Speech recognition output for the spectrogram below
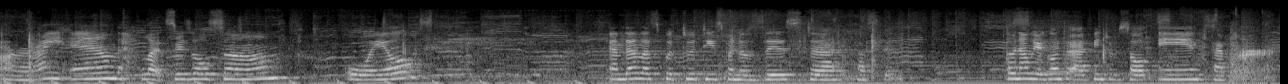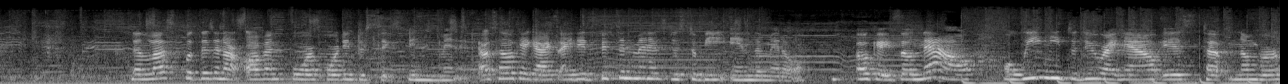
Alright, and let's drizzle some oil. And then let's put 2 teaspoons of this uh, Tuscan. So now we are going to add pinch of salt and pepper. Then let's put this in our oven for 14 to 16 minutes. So okay guys, I did 15 minutes just to be in the middle. Okay, so now what we need to do right now is step number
